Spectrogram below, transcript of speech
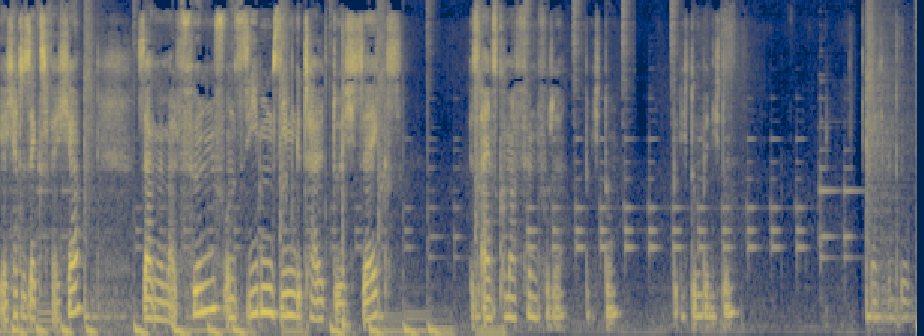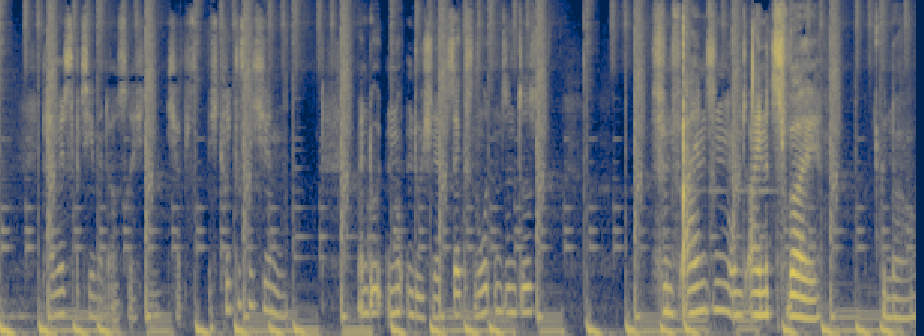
Ja, ich hatte sechs Fächer. Sagen wir mal 5 und 7. 7 geteilt durch 6 ist 1,5, oder? Bin ich dumm? Bin ich dumm? Bin ich dumm? Ja, ich bin dumm. Kann mir das bitte jemand ausrechnen? Ich, hab's, ich krieg das nicht hin. Mein du Notendurchschnitt. Sechs Noten sind es. Fünf Einsen und eine Zwei. Genau.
